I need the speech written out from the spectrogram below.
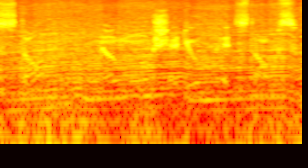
Stop. No more scheduled pit stops.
